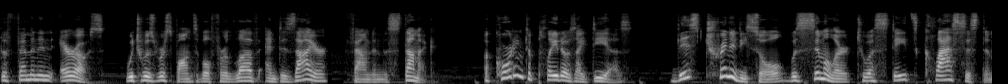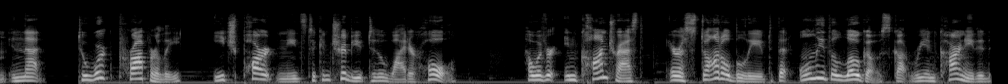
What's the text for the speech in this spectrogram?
the feminine eros, which was responsible for love and desire found in the stomach. According to Plato's ideas, this trinity soul was similar to a state's class system in that to work properly, each part needs to contribute to the wider whole. However, in contrast, Aristotle believed that only the logos got reincarnated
